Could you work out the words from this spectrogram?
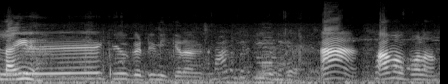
லைன் கியூ கட்டி நிக்கிறாங்க. ஆ ஆமா போகலாம்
